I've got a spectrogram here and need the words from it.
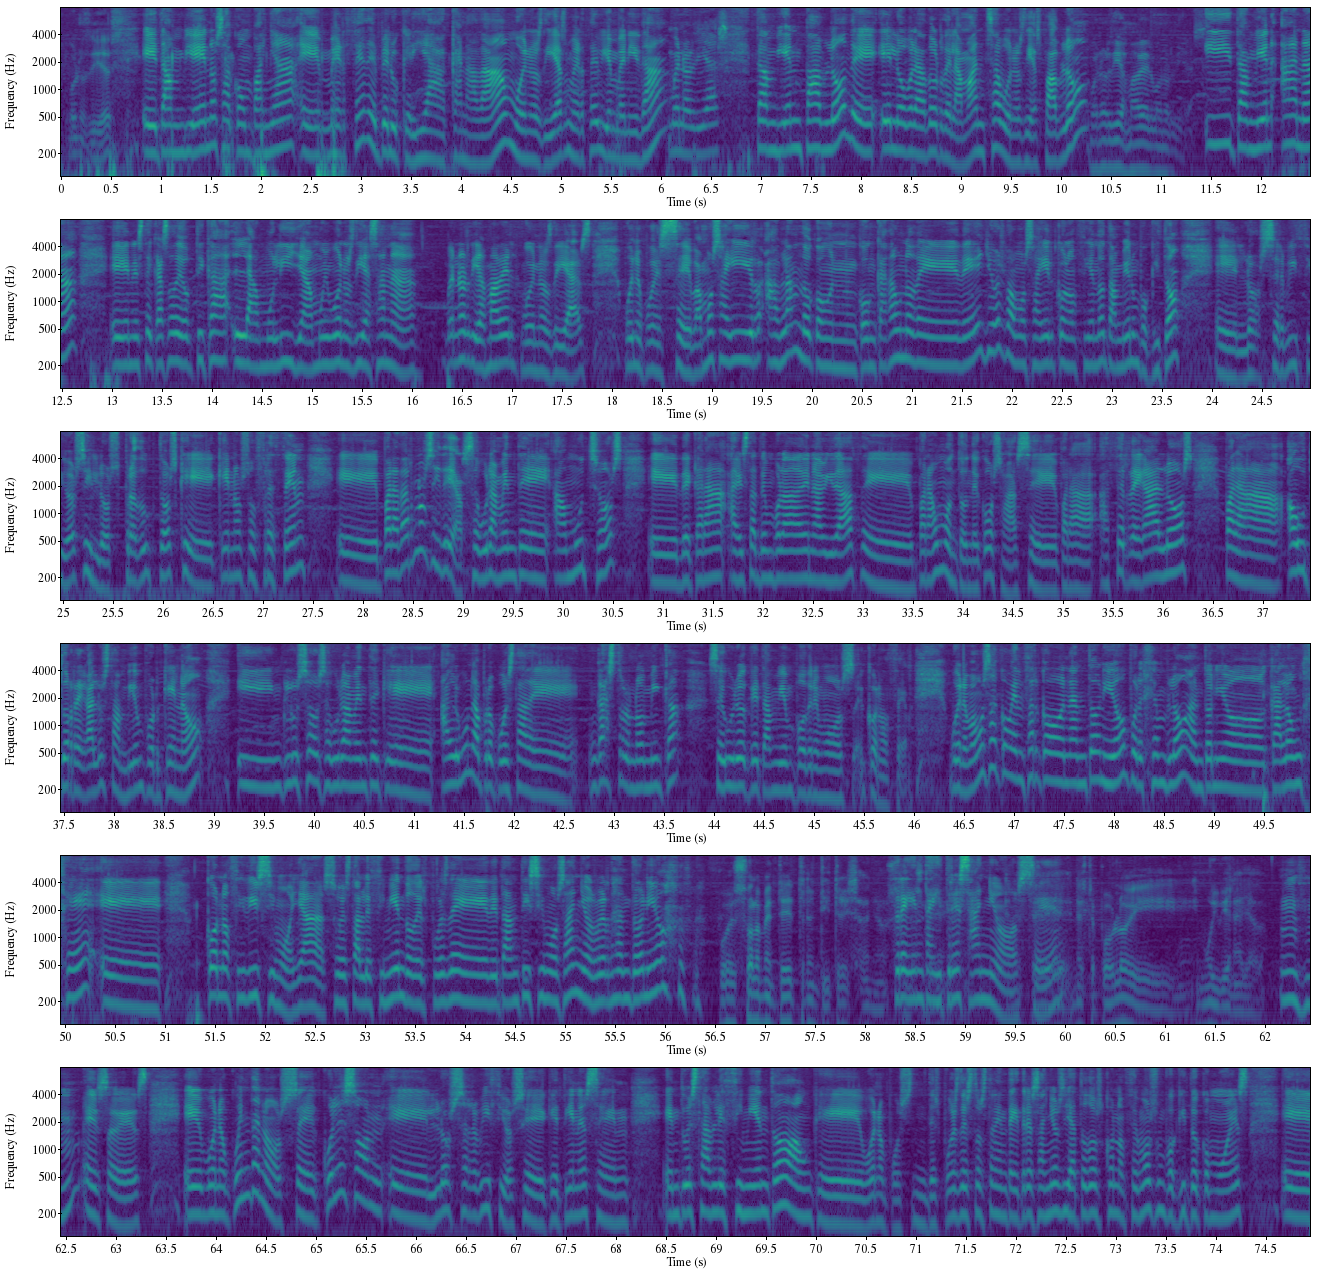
Buenos días. Eh, también nos acompaña eh, Merce de Peluquería Canadá. Buenos días, Merce, bienvenida. Buenos días. También Pablo de El Obrador de la Mancha. Buenos días, Pablo. Buenos días, Mabel, buenos días. Y también Ana, en este caso de óptica La Mulilla. Muy buenos días, Ana. Buenos días, Mabel. Buenos días. Bueno, pues eh, vamos a ir hablando con, cada uno de, ellos, vamos a ir conociendo también un poquito eh, los servicios y los productos que, nos ofrecen eh, para darnos ideas, seguramente a muchos, de cara a esta temporada de Navidad, para un montón de cosas, para hacer regalos, para autorregalos también, ¿por qué no? E incluso seguramente que alguna propuesta de gastronómica, seguro que también podremos conocer. Bueno, vamos a comenzar con Antonio, por ejemplo, Antonio Calonge, eh, conocidísimo ya su establecimiento después de, tantísimos años, ¿verdad, Antonio? Pues solamente 33 años. 33 este, años, en este, ¿eh? En este pueblo y, muy bien hallado. eso es. Eh, bueno, cuéntanos, ¿cuáles son los servicios que tienes en, en tu establecimiento? Aunque, bueno, pues después de estos 33 años ya todos conocemos un poquito cómo es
